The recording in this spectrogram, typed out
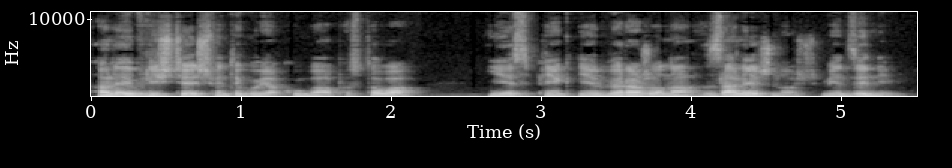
Ale w liście świętego Jakuba apostoła jest pięknie wyrażona zależność między nimi.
